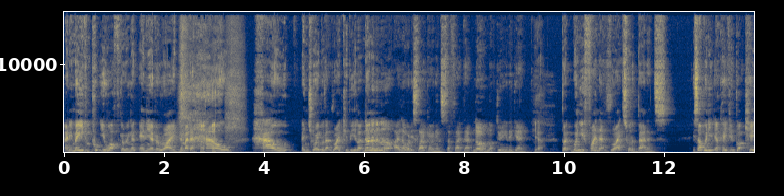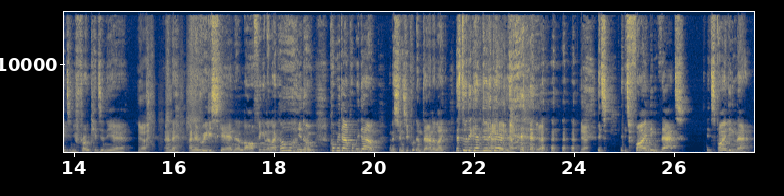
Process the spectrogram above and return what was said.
and it may even put you off going on any other ride, no matter how how enjoyable that ride could be. Like, no, no, no, no, I know what it's like going and stuff like that. No, I'm not doing it again. Yeah. But when you find that right sort of balance, it's like when you okay, if you've got kids and you throw kids in the air, Yeah. and they and they're really scared and they're laughing and they're like, oh, you know, put me down, put me down. And as soon as you put them down, they're like, let's do it again, do it again. Yeah. Yeah. it's it's finding that it's finding that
